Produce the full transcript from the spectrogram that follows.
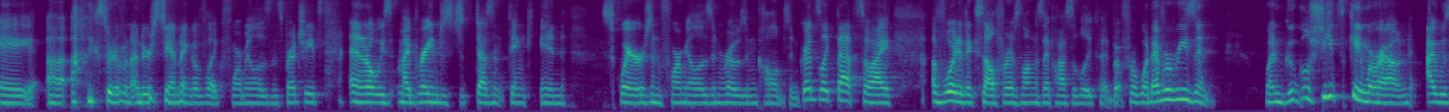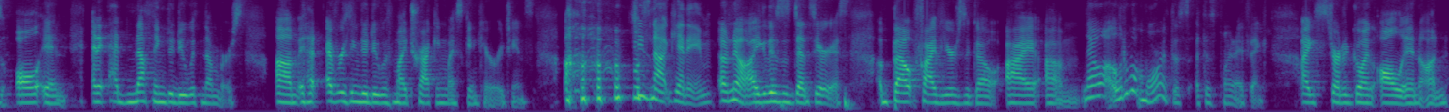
a uh, sort of an understanding of like formulas and spreadsheets. And it always my brain just, doesn't think in squares and formulas and rows and columns and grids like that. So i avoided excel for as long as i possibly could. But for whatever reason when Google Sheets came around, I was all in, and it had nothing to do with numbers. Um, it had everything to do with my tracking my skincare routines. She's not kidding. Oh no, I, this is dead serious. About five years ago, I um, no, a little bit more at this at this point. I think I started going all in on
